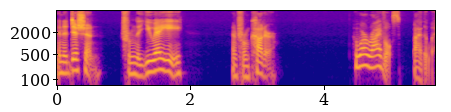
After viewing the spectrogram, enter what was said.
in addition from the UAE and from Qatar, who are rivals, by the way.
